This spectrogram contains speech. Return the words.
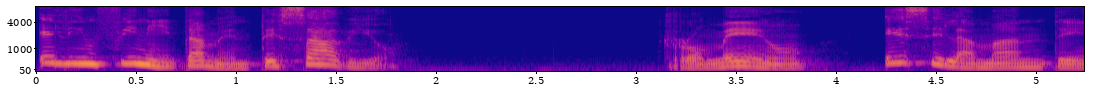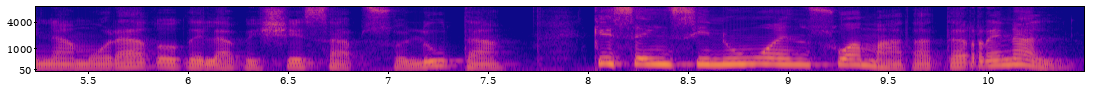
el infinitamente sabio. Romeo es el amante enamorado de la belleza absoluta que se insinúa en su amada terrenal,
